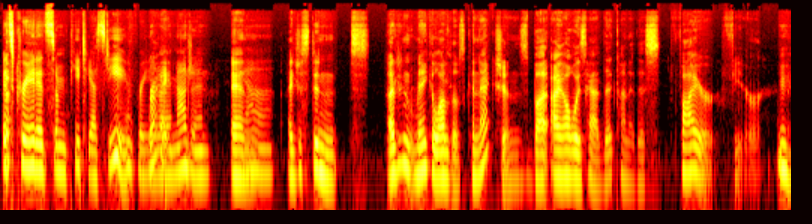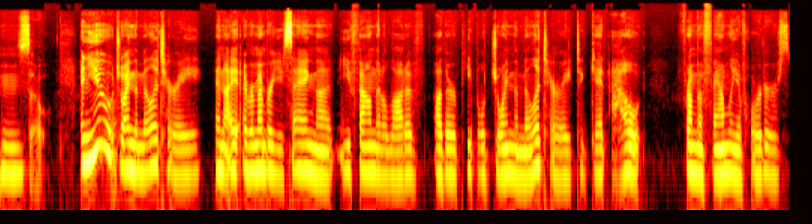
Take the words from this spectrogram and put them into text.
it's created some PTSD for you, I imagine. And yeah. I just didn't I didn't make a lot of those connections, but I always had that kind of this fire fear. hmm So And you joined the military, and I, I remember you saying that you found that a lot of other people joined the military to get out from a family of hoarders.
